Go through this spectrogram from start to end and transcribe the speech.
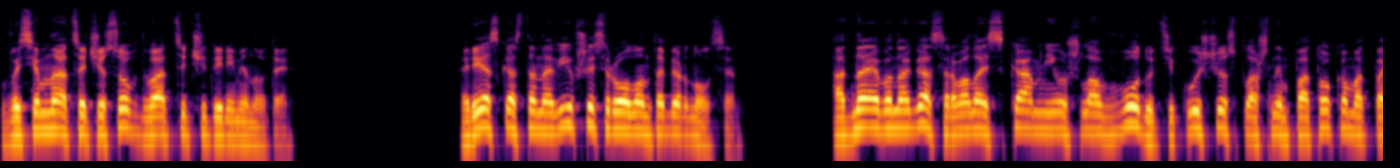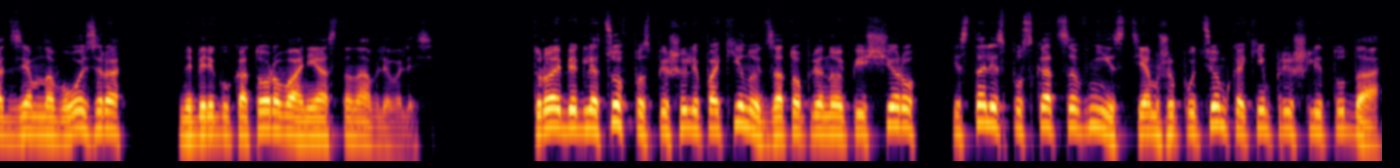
18 часов 24 минуты. Резко остановившись, Роланд обернулся. Одна его нога сорвалась с камня и ушла в воду, текущую сплошным потоком от подземного озера, на берегу которого они останавливались. Трое беглецов поспешили покинуть затопленную пещеру и стали спускаться вниз тем же путем, каким пришли туда,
